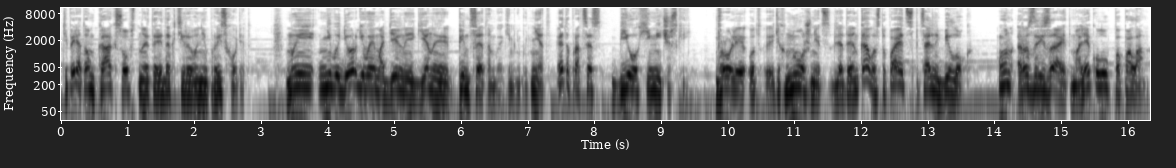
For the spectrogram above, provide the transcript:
Теперь о том, как, собственно, это редактирование происходит. Мы не выдергиваем отдельные гены пинцетом каким-нибудь. Нет, это процесс биохимический. В роли вот этих ножниц для ДНК выступает специальный белок. Он разрезает молекулу пополам.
